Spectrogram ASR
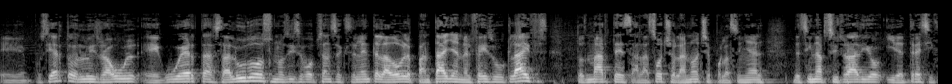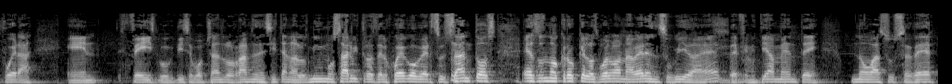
eh, pues cierto, Luis Raúl eh, Huerta, saludos. Nos dice Bob Sanz, excelente la doble pantalla en el Facebook Live. Los martes a las 8 de la noche por la señal de Synapsis Radio y de Tres y Fuera en Facebook. Dice Bob Sanz, los Rams necesitan a los mismos árbitros del juego versus Santos. Esos no creo que los vuelvan a ver en su vida, ¿eh? Definitivamente no va a suceder.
